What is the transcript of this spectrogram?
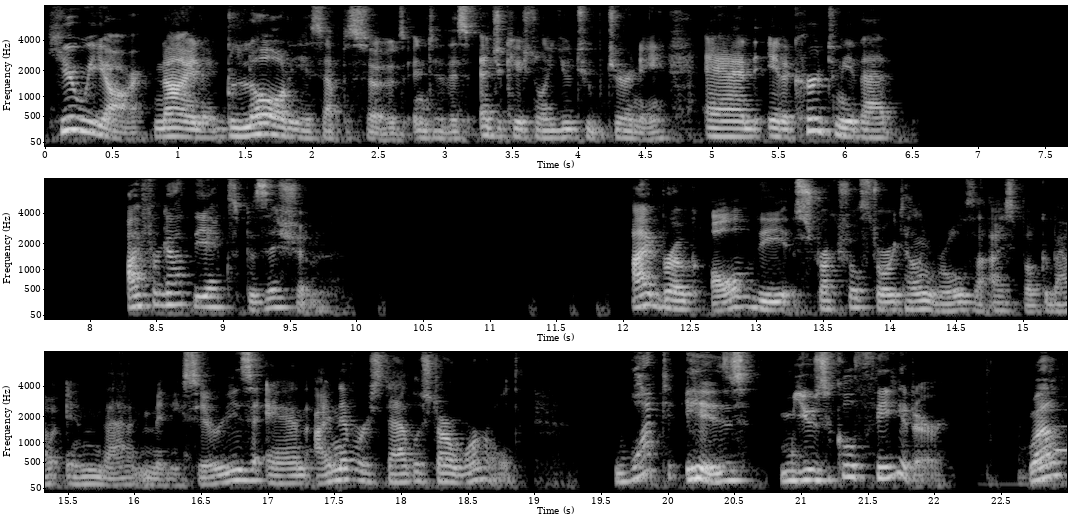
here we are, nine glorious episodes into this educational YouTube journey, and it occurred to me that I forgot the exposition. I broke all the structural storytelling rules that I spoke about in that mini series, and I never established our world. What is musical theater? Well,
